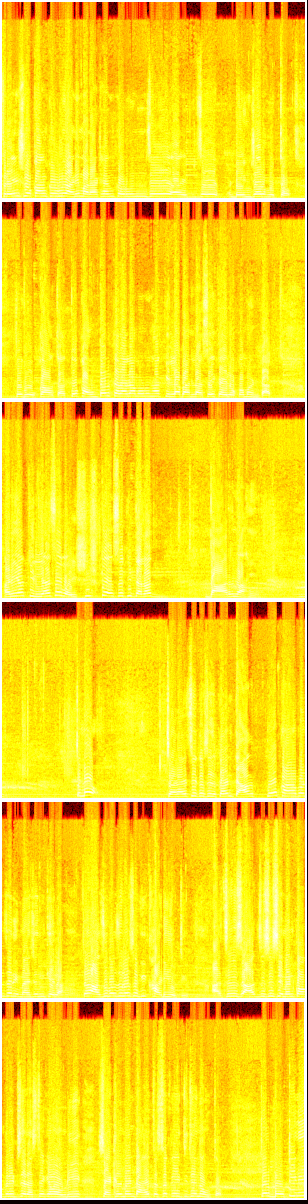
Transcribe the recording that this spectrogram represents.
फ्रेंच लोकांकडून आणि मराठ्यांकडून जे जे डेंजर होतं जो धोका होता तो काउंटर करायला म्हणून हा किल्ला बांधला असंही काही लोक म्हणतात. आणि या किल्ल्याचं वैशिष्ट्य असं की त्याला दार नाही. तर मग चढायचे कसे? कारण त्या तो काळ आपण जर इमॅजिन केला तर आजूबाजूला सगळी खाडी होती. आज आज जसे सिमेंट कॉन्क्रीटचे रस्ते किंवा एवढी सेटलमेंट आहे तसं काही तिथे नव्हतं. तर बोटीने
